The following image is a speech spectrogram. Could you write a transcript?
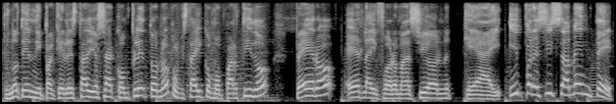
pues no tienen ni para que el estadio sea completo, ¿no? Porque está ahí como partido pero es la información que hay. Y precisamente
